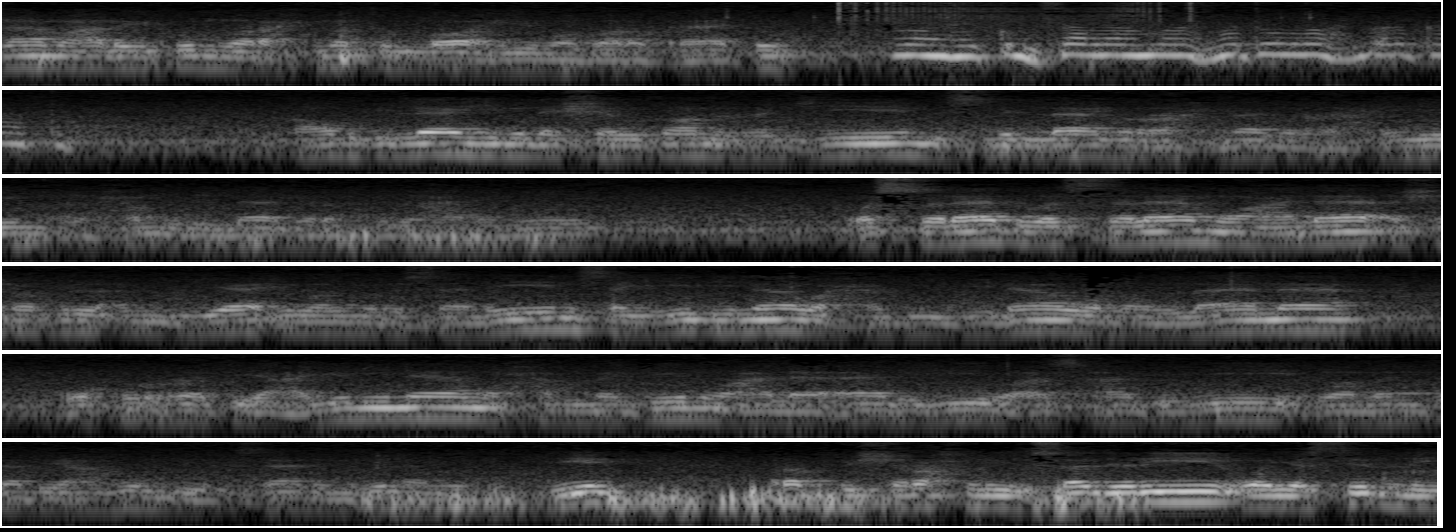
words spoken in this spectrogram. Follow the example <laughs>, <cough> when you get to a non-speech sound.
Assalamualaikum warahmatullahi wabarakatuh. Waalaikumsalam warahmatullahi wabarakatuh. أعوذ بالله من الشيطان الرجيم بسم الله الرحمن الرحيم الحمد لله رب العالمين والصلاة والسلام على أشرف الأنبياء والمرسلين سيدنا وحبيبنا ومولانا وقرة أعيننا محمد وعلى آله وأصحابه ومن تبعهم بإحسان إلى يوم الدين Rabbi syrah li sadri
